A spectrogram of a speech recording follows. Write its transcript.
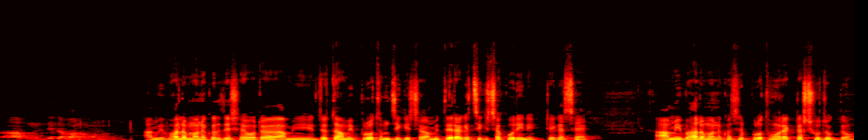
আপনি যেটা ভালো মনে করেন। আমি ভালো মনে করি যে সে ওটা আমি যেহেতু আমি প্রথম চিকিৎসা আমি তো এর আগে চিকিৎসা করিনি ঠিক আছে? আমি ভালো মনে করছি প্রথম ওর একটা সুযোগ দাও।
